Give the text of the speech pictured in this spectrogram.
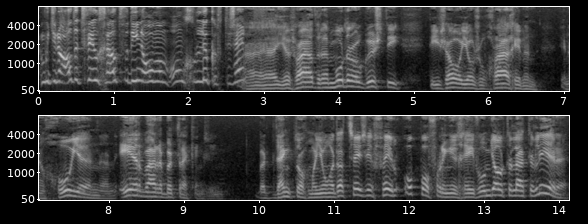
Moet je nou altijd veel geld verdienen om, om, om gelukkig te zijn? Je vader en moeder August, die, die zouden jou zo graag in een, in een goede en een eerbare betrekking zien. Bedenk toch, mijn jongen, dat zij zich veel opofferingen geven om jou te laten leren.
